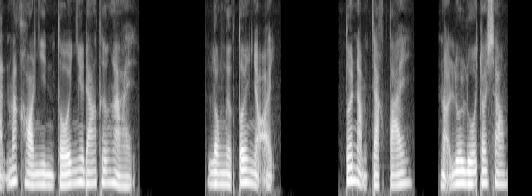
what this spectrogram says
Ánh mắt họ nhìn tôi như đang thương hại. Lồng ngực tôi nhỏi. Tôi nằm chặt tay, nói lua lua cho xong.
